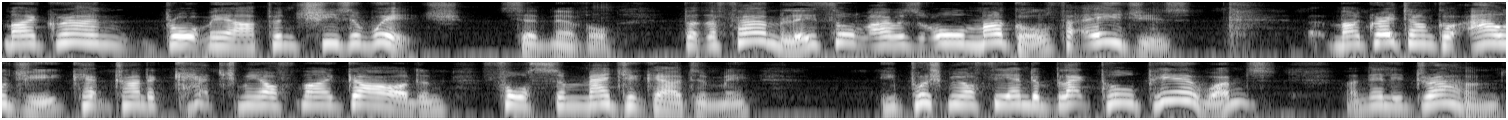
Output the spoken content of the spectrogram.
my gran brought me up and she's a witch, said Neville. But the family thought I was all muggle for ages. My great uncle Algie kept trying to catch me off my guard and force some magic out of me. He pushed me off the end of Blackpool Pier once. I nearly drowned.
